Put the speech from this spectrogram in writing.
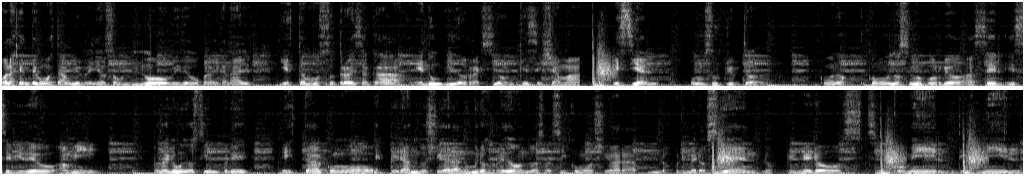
Hola gente, ¿cómo están? Bienvenidos a un nuevo video para el canal y estamos otra vez acá en un video reacción que se llama Especial Un Suscriptor. ¿Cómo no, ¿Cómo no se me ocurrió hacer ese video a mí? Pasa que uno siempre está como esperando llegar a números redondos, así como llegar a los primeros 100, los primeros 5000, 10000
